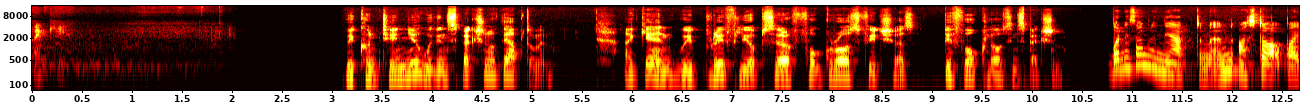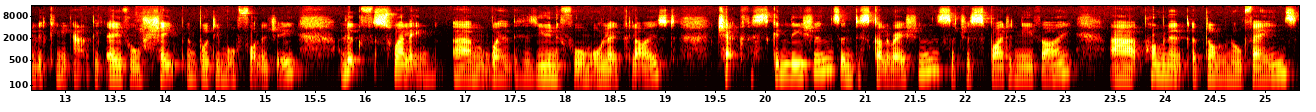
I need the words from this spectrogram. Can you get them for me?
Thank you. We continue with inspection of the abdomen. Again, we briefly observe for gross features before close inspection. When examining the abdomen, I start by looking at the overall shape and body morphology. Look for swelling, um, whether this is uniform or localised. Check for skin lesions and discolorations, such as spider nevi, uh, prominent abdominal veins,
